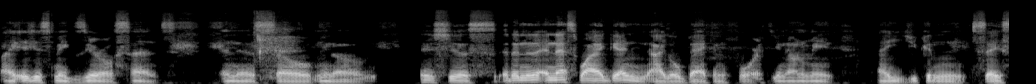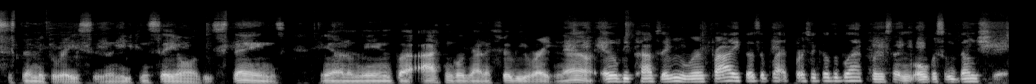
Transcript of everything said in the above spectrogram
Like it just makes zero sense. And then so you know, it's just and, and that's why again I go back and forth. You know what I mean? Uh, you can say systemic racism, you can say all these things, you know what I mean? But I can go down to Philly right now. It'll be cops everywhere, probably because a black person killed a black person over some dumb shit.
